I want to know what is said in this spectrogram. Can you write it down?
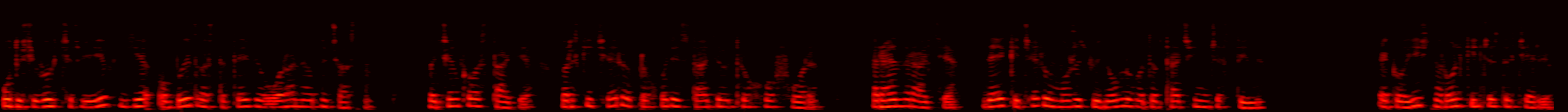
У дощових черв'яків є обидва статеві органи одночасно. Личинкова стадія. Морські черві проходять стадію трохофори. Регенерація. Деякі черви можуть відновлювати втрачені частини. Екологічна роль кільчастих червів.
